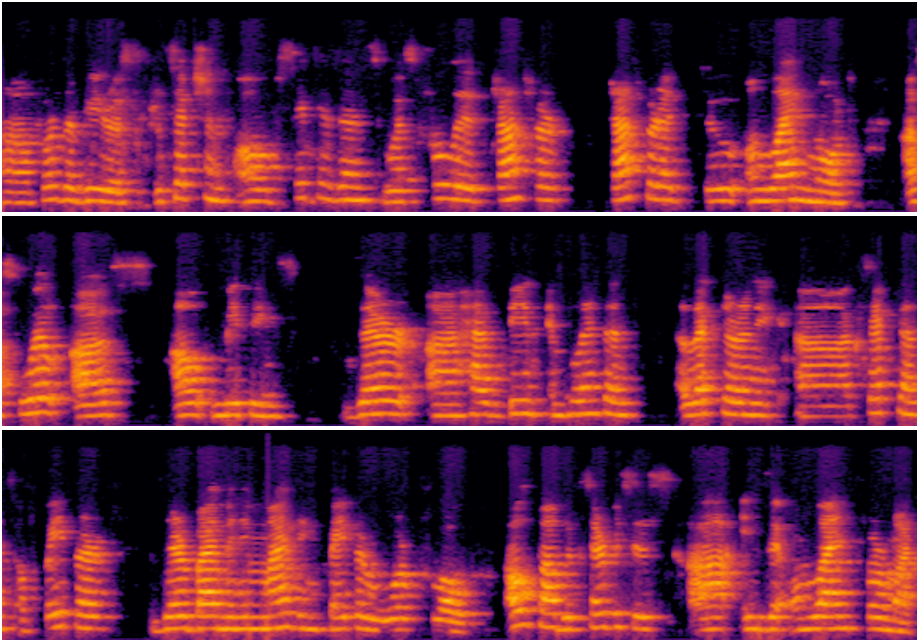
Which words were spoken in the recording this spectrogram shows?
uh, for the virus. Reception of citizens was fully transferred transferred to online mode, as well as all meetings. There uh, has been implemented electronic uh, acceptance of paper, thereby minimizing paper workflow. All public services are in the online format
